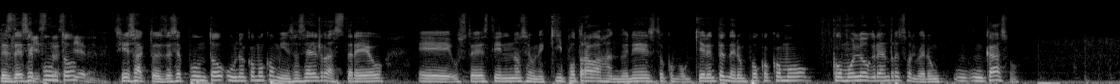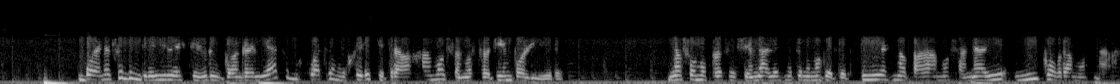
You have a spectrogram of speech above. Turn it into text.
desde ese punto, tienen? sí, exacto, desde ese punto, uno cómo comienza a hacer el rastreo, eh, ustedes tienen, no sé, un equipo trabajando en esto, como quiero entender un poco cómo, cómo logran resolver un, un- un caso. Bueno, eso es lo increíble de este grupo. En realidad somos cuatro mujeres que trabajamos a nuestro tiempo libre. No somos profesionales, no tenemos detectives, no pagamos a nadie, ni cobramos nada.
